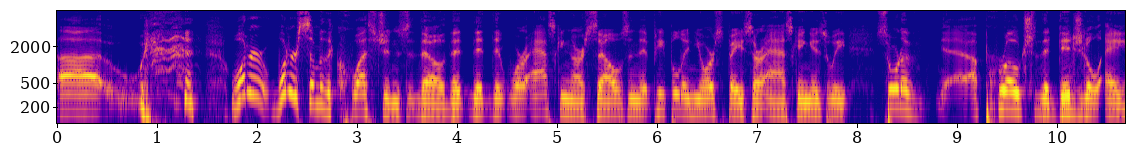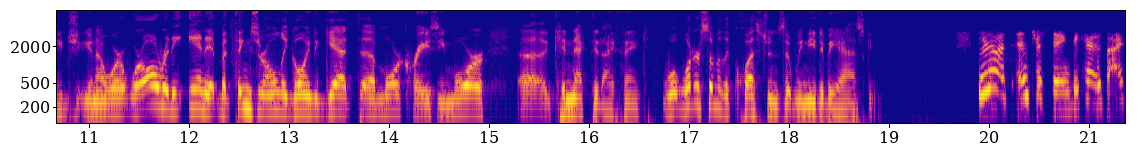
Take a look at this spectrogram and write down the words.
uh, what are what are some of the questions though that, that that we're asking ourselves and that people in your space are asking as we sort of uh, approach the digital age? You know, we're we're already in it, but things are only going to get uh, more crazy, more uh, connected. I think. What what are some of the questions that we need to be asking? You know, it's interesting because I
